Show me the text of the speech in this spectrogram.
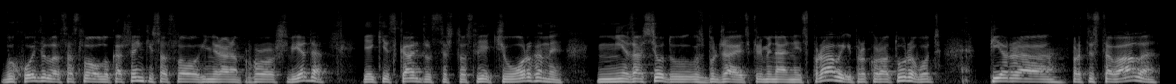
выходзіла са слова лукашэнкі са слова генерального прокурора шведа які скардзіўся што следчыя органы не заўсёды узбуджаюць крымінальныя справы і прокуратура вот перапратэставала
